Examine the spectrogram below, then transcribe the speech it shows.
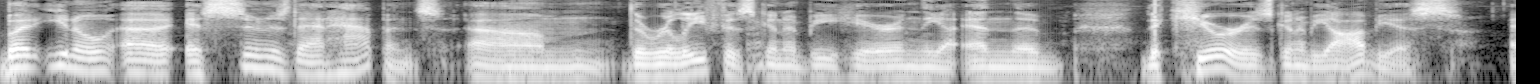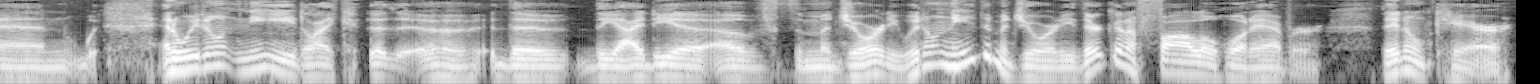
but you know, uh, as soon as that happens, um, the relief is going to be here, and the and the the cure is going to be obvious and and we don't need like uh, uh, the the idea of the majority. We don't need the majority. They're going to follow whatever. They don't care.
